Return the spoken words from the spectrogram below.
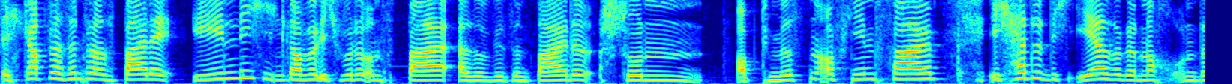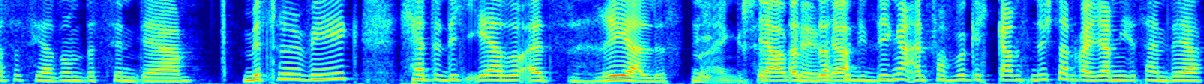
Ich glaube, da sind wir uns beide ähnlich. Ich glaube, ich würde uns beide, also wir sind beide schon Optimisten auf jeden Fall. Ich hätte dich eher sogar noch, und das ist ja so ein bisschen der Mittelweg, ich hätte dich eher so als Realisten eingeschätzt. Ja, okay, also, dass ja. du die Dinge einfach wirklich ganz nüchtern, weil Janni ist ein sehr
